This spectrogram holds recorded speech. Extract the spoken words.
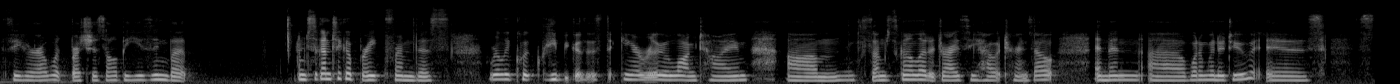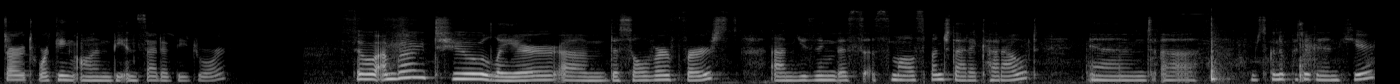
figure out what brushes I'll be using, but I'm just going to take a break from this really quickly because it's taking a really long time. Um, so I'm just going to let it dry, see how it turns out. And then uh, what I'm going to do is start working on the inside of the drawer. So I'm going to layer um, the silver first um, using this small sponge that I cut out. And uh, I'm just going to put it in here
